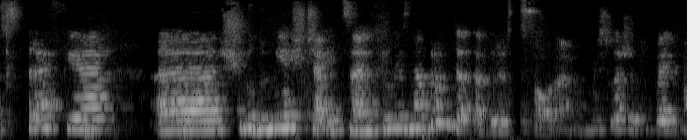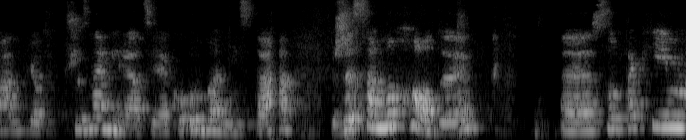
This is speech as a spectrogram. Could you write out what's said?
w strefie e, śródmieścia i centrum jest naprawdę agresorem. Myślę, że tutaj pan Piotr przyzna mi rację jako urbanista, że samochody e, są takim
